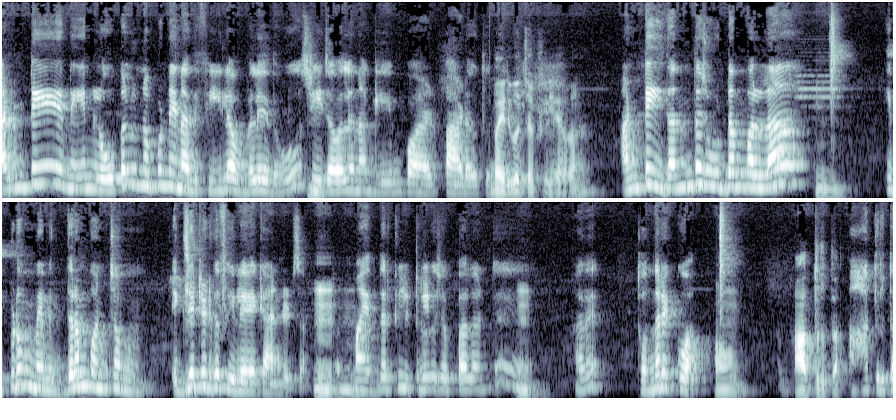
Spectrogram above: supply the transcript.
అంటే నేను లోపల ఉన్నప్పుడు నేను అది ఫీల్ అవ్వలేదు. శ్రీజ వల్ల నా గేమ్ పాడవుతుంది. బయటకు వచ్చాక ఫీల్ అయ్యావా? అంటే ఇదంతా చూడడం వల్ల ఇప్పుడు మేమిద్దరం కొంచెం ఎగ్జైటెడ్గా ఫీల్ అయ్యే క్యాండిడేట్స్ ఉమ్, ఉమ్. మా ఇద్దరికి లిటరల్గా చెప్పాలంటే అదే తొందర ఎక్కువ. ఆతృత. ఆతృత.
